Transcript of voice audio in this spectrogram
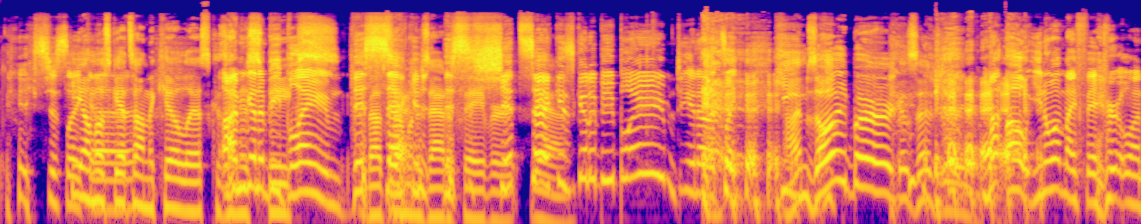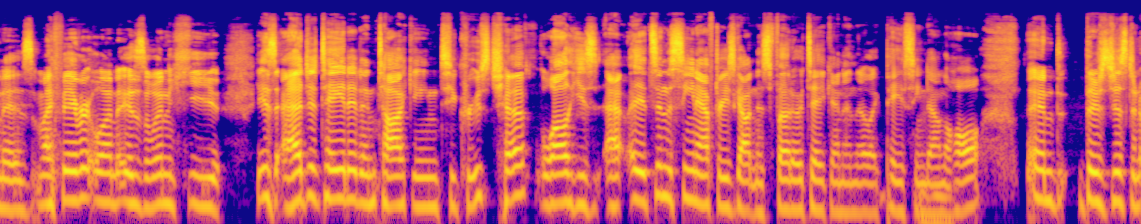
he's just like he almost uh, gets on the kill list because I'm gonna be blamed. This about sack someone is, out of this favor. shit sack Yeah. is gonna be blamed. You know, it's like he, I'm Zoidberg, essentially. My- oh, you know what my favorite one is? My favorite one is when he is agitated and talking to Khrushchev while he's at, it's in the scene after he's gotten his photo taken and they're like pacing down the mm-hmm. hall and there's just an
